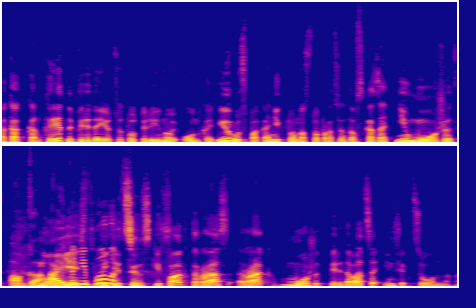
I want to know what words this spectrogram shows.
А как конкретно передается тот или иной онковирус, пока никто на 100% сказать не может. Ага, Но а есть не повод- медицинский факт, раз рак может передаваться инфекционно.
